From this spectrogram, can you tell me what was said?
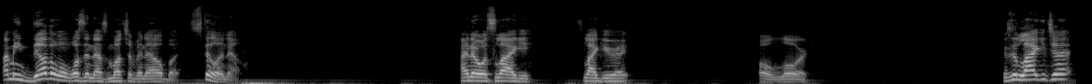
I mean, the other one wasn't as much of an L, but still an L. I know it's laggy. It's laggy, right? Oh, Lord. Is it laggy, chat?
